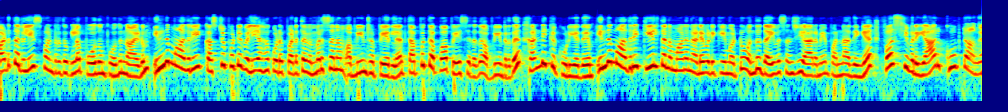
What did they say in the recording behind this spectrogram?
படத்தை ரிலீஸ் பண்றதுக்குள்ள போதும் போதும் ஆயிடும். இந்த மாதிரி கஷ்டப்பட்டு வெளியாக கூட படத்தை விமர்சனம் அப்படின்ற பேர்ல தப்பு தப்பா பேசுறது அப்படின்றது கண்டிக்க கூடியது இந்த மாதிரி கீழ்த்தனமான நடவடிக்கை மட்டும் வந்து தயவு செஞ்சு யாருமே பண்ணாதீங்க. ஃபர்ஸ்ட் இவரை யார் கூப்பிட்டாங்க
